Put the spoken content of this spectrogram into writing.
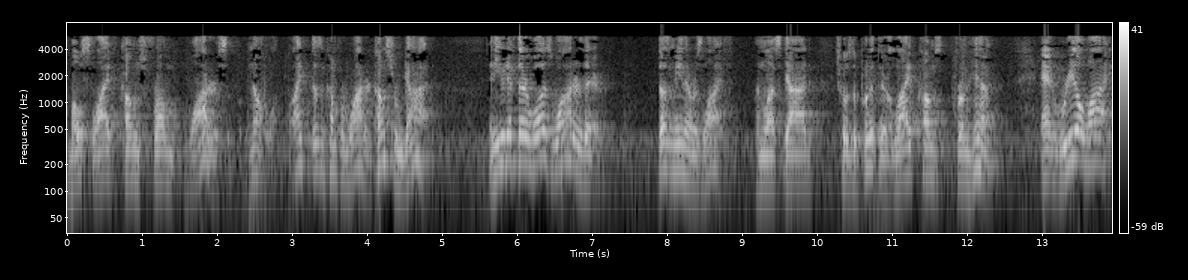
most life comes from water. No, life doesn't come from water. It comes from God. And even if there was water there, doesn't mean there was life unless God chose to put it there. Life comes from Him. And real life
